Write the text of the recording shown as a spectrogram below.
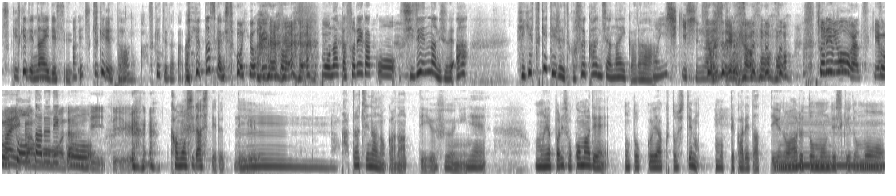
つけてないです。え、あつつけてたつけてたかな？いや、確かにそう言われると、もうなんかそれがこう、自然なんですよね。あ、ひげつけてるとかそういう感じじゃないから。もう、意識しないっていうか、もう、それもがつけまいトータルでこう。醸し出してるってう。いうん。形なのかなっていうふうにね、もうやっぱりそこまで男役としても持ってかれたっていうのはあると思うんですけども、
